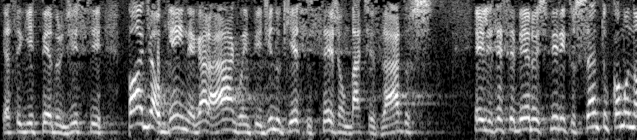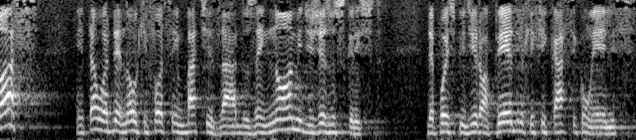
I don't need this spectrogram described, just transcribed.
E a seguir Pedro disse: Pode alguém negar a água impedindo que esses sejam batizados? Eles receberam o Espírito Santo como nós. Então ordenou que fossem batizados em nome de Jesus Cristo. Depois pediram a Pedro que ficasse com eles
